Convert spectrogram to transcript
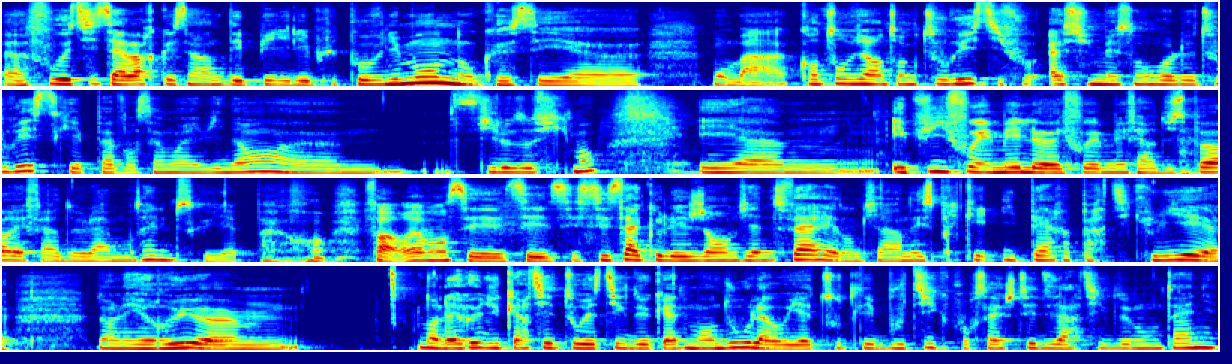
Euh, faut aussi savoir que c'est un des pays les plus pauvres du monde, donc euh, c'est euh, bon bah quand on vient en tant que touriste, il faut assumer son rôle de touriste, qui est pas forcément évident philosophiquement. Et et puis il faut aimer le, il faut aimer faire du sport et faire de la montagne parce qu'il y a pas grand, enfin vraiment c'est c'est c'est ça que les gens viennent faire et donc il y a un esprit qui est hyper particulier dans les rues dans les rues du quartier touristique de Katmandou, là où il y a toutes les boutiques pour s'acheter des articles de montagne,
